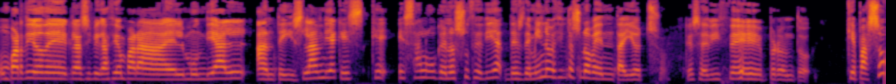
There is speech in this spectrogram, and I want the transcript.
un partido de clasificación para el Mundial ante Islandia, que es, que es algo que no sucedía desde 1998, que se dice pronto. ¿Qué pasó?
